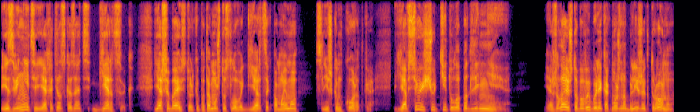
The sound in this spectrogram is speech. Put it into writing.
«Извините, я хотел сказать «герцог». Я ошибаюсь только потому, что слово «герцог», по-моему, слишком коротко. Я все ищу титула подлиннее. Я желаю, чтобы вы были как можно ближе к трону,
